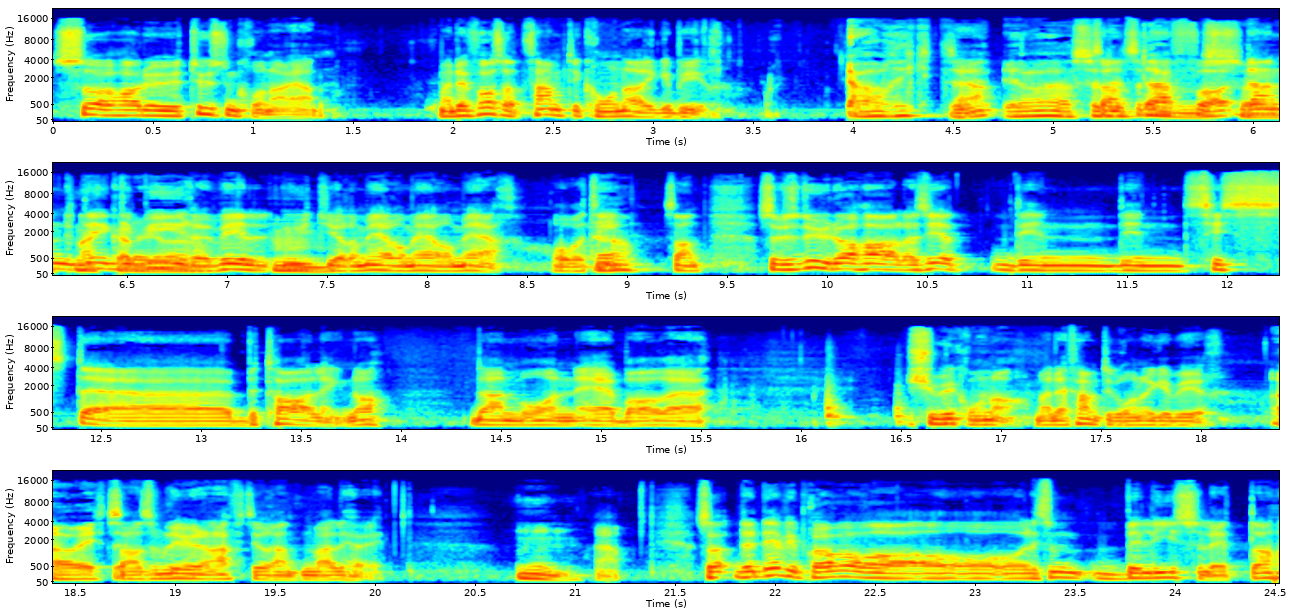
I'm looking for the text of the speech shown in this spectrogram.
så har du 1000 kroner igjen. Men det er fortsatt 50 kroner i gebyr. Ja, riktig. Ja. Ja, så det er den derfor, den, det gebyret vil mm. utgjøre mer og mer og mer over tid. Ja. Så hvis du da har La oss si at din, din siste betaling da, den måneden er bare 20 kroner, men det er 50 kroner gebyr, ja, så, så blir den effektive renten veldig høy. Mm. Ja. Så det er det vi prøver å, å, å, å liksom belyse litt. da,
